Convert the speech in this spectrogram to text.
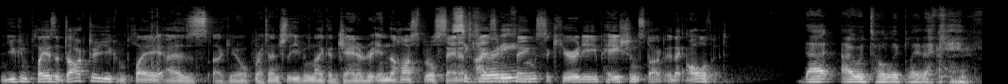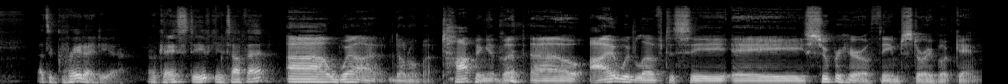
You can play as a doctor. You can play as like you know potentially even like a janitor in the hospital, sanitizing Security. things, security, patients, doctor, like, all of it. That I would totally play that game. That's a great idea. Okay, Steve, can you top that? Uh, well, I don't know about topping it, but uh, I would love to see a superhero themed storybook game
